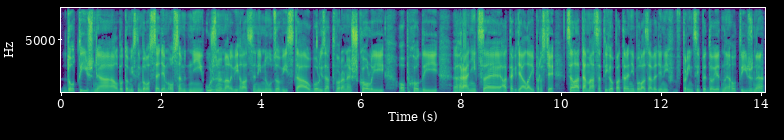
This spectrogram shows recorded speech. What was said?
do týždňa, alebo to myslím bolo 7-8 dní, už sme mali vyhlásený núdzový stav, boli zatvorené školy, obchody, hranice a tak ďalej. Proste celá tá masa tých opatrení bola zavedených v princípe do jedného týždňa.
